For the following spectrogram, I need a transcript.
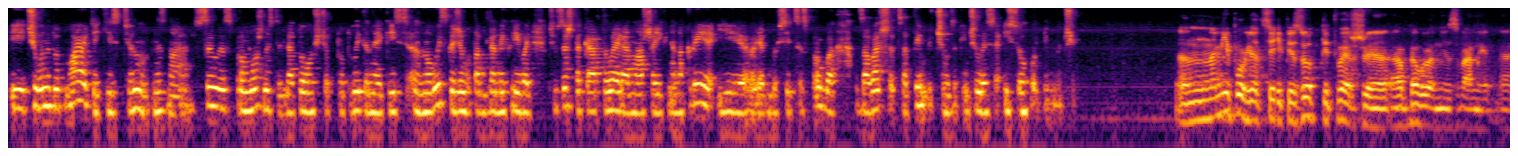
І чи вони тут мають якісь ну не знаю сили, спроможності для того, щоб тут вийти на якийсь новий, скажімо так, для них рівень? Чи все ж таки артилерія наша їхня накриє, і якби всі ці спроби завершаться тим, чим закінчилися і сьогодні вночі? На мій погляд, цей епізод підтверджує обговорені з вами е,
